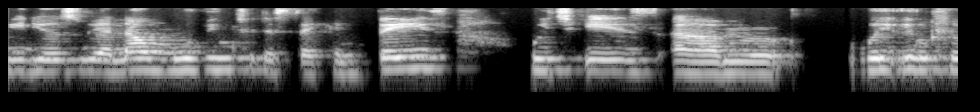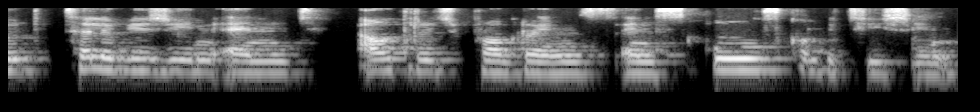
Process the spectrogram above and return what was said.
videos, we are now moving to the second phase, which is um, will include television and outreach programs and schools competition.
